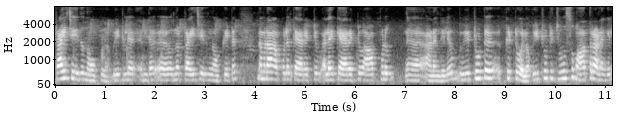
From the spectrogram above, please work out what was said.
ട്രൈ ചെയ്ത് നോക്കുക. വീട്ടിൽ എന്താ ഒന്ന് ട്രൈ ചെയ്ത് നോക്കിയിട്ട് നമ്മുടെ ആപ്പിളും ക്യാരറ്റും അല്ലെങ്കിൽ ക്യാരറ്റും ആപ്പിളും ആണെങ്കിലും ബീട്രൂട്ട് കിട്ടുമല്ലോ ബീട്രൂട്ട് ജ്യൂസ് മാത്രമാണെങ്കിൽ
